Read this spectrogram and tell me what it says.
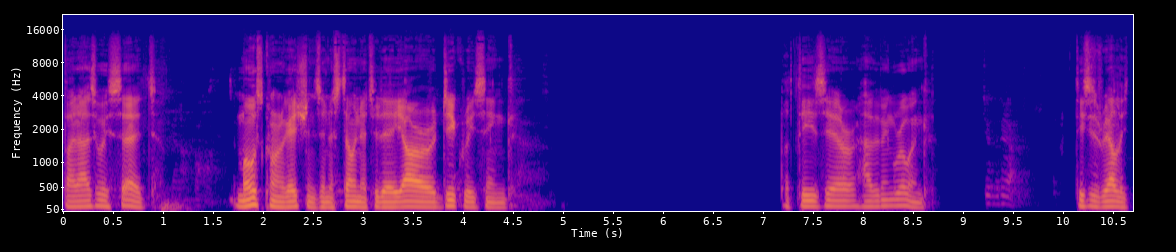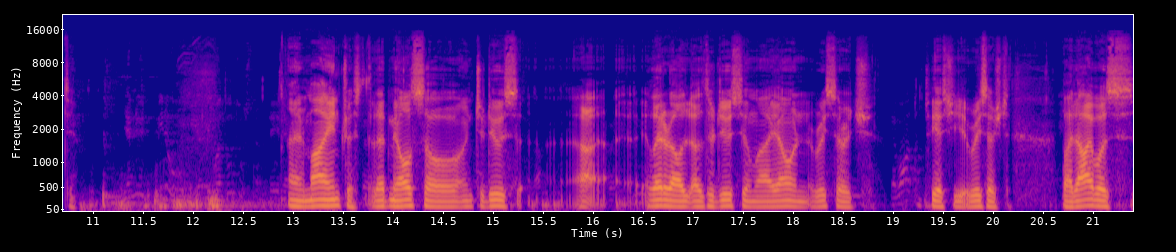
But as we said, most congregations in Estonia today are decreasing, but these here have been growing. This is reality. And my interest, let me also introduce, uh, later I'll, I'll introduce you my own research, PhD research, but I was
